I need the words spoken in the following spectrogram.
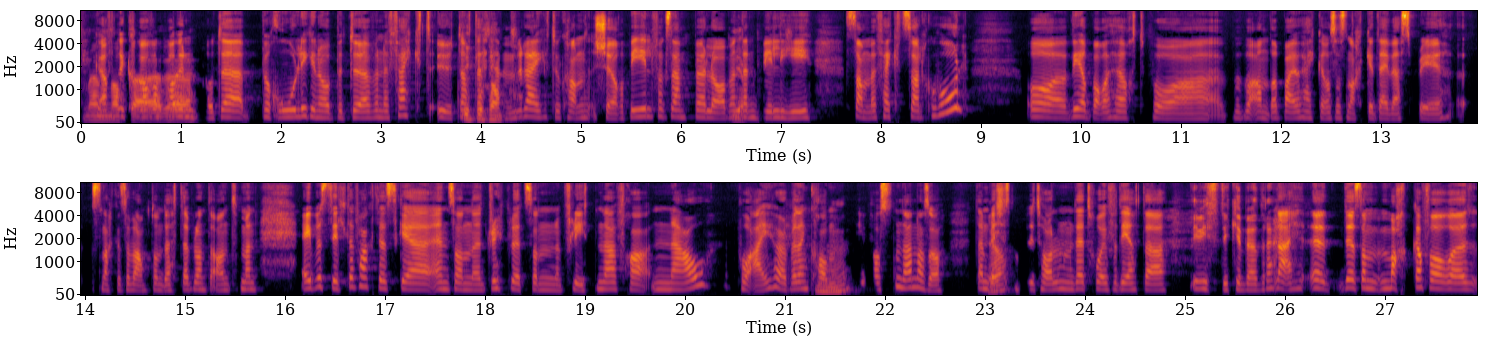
Men Ja, for det det har er en både beroligende og bedøvende effekt, uten at det hemmer deg. Du kan kjøre bil, og, men Ja. den vil gi samme effekt som alkohol. Og vi har bare hørt på, på andre biohackere som snakker, Dave Asprey snakker så varmt om dette, blant annet. Men jeg bestilte faktisk eh, en sånn driplet sånn flytende fra Now på iHerb, den kom mm. i posten, den altså. Den ble Ja. ikke stoppet i tollen, men det tror jeg fordi at eh, De visste ikke bedre. Nei, eh, det som makka for eh,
